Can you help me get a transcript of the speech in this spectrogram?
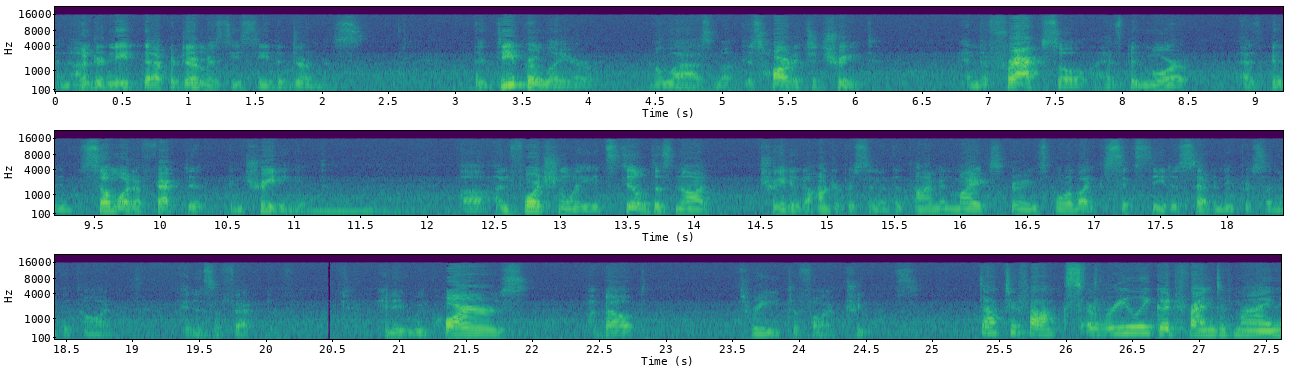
and underneath the epidermis you see the dermis. The deeper layer, melasma, is harder to treat, and the Fraxel has been more has been somewhat effective in treating it. Uh, unfortunately, it still does not treat it 100% of the time. In my experience, more like 60 to 70% of the time, it is effective. And it requires about three to five treatments. Dr. Fox, a really good friend of mine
